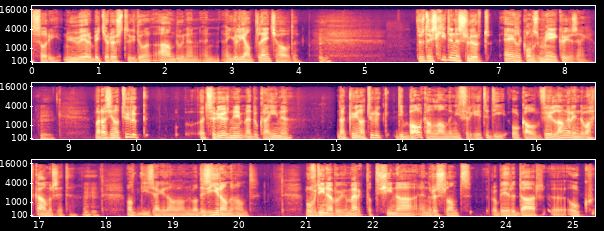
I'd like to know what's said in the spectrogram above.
sorry, nu weer een beetje rustig doen, aandoen en, en, en jullie aan het lijntje houden. Dus de geschiedenis sleurt eigenlijk ons mee, kun je zeggen. Maar als je natuurlijk het serieus neemt met Oekraïne, dan kun je natuurlijk die Balkanlanden niet vergeten, die ook al veel langer in de wachtkamer zitten. Want die zeggen dan van, wat is hier aan de hand? Bovendien hebben we gemerkt dat China en Rusland proberen daar eh, ook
